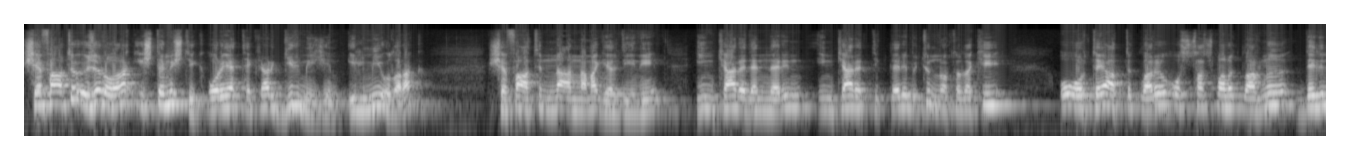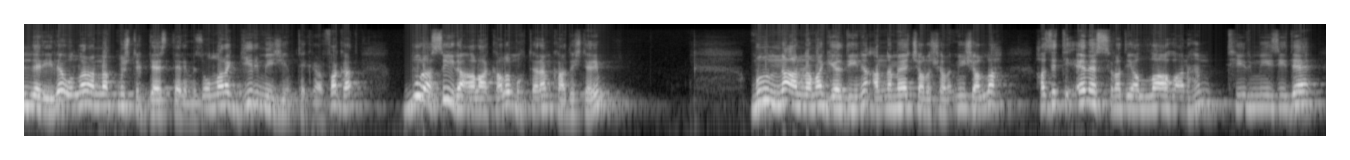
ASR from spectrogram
Şefaati özel olarak işlemiştik. Oraya tekrar girmeyeceğim ilmi olarak. Şefaatin ne anlama geldiğini, inkar edenlerin inkar ettikleri bütün noktadaki o ortaya attıkları o saçmalıklarını delilleriyle onları anlatmıştık derslerimiz. Onlara girmeyeceğim tekrar. Fakat burasıyla alakalı muhterem kardeşlerim bunun ne anlama geldiğini anlamaya çalışalım inşallah. Hazreti Enes radıyallahu anh'ın Tirmizi'de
